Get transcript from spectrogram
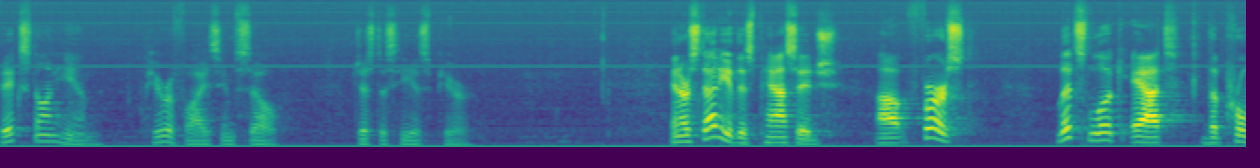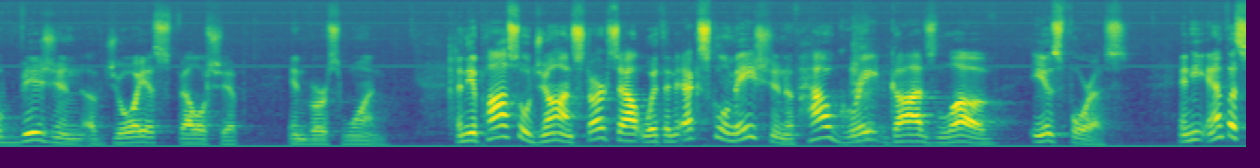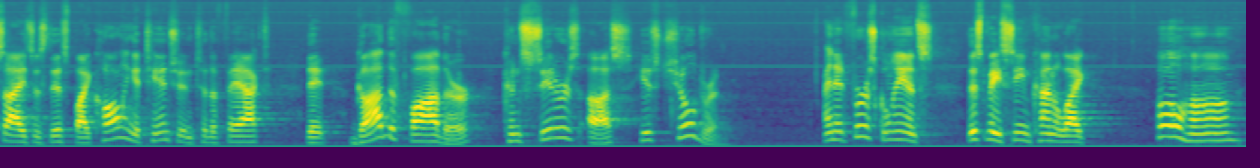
fixed on Him purifies himself just as He is pure. In our study of this passage, uh, first, let's look at the provision of joyous fellowship in verse 1. And the Apostle John starts out with an exclamation of how great God's love is for us. And he emphasizes this by calling attention to the fact that God the Father considers us his children. And at first glance, this may seem kind of like, ho hum.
